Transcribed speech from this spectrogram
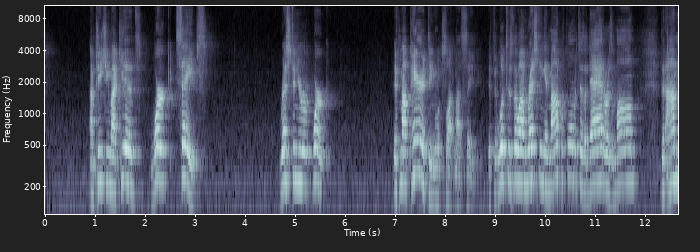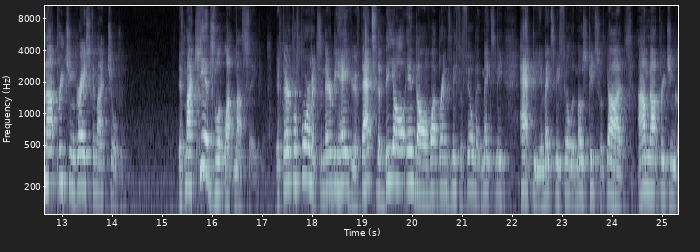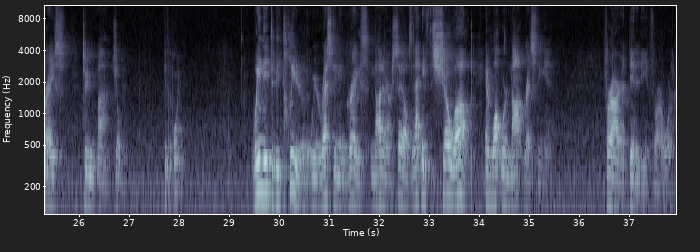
I'm teaching my kids work saves. Rest in your work. If my parenting looks like my Savior, if it looks as though I'm resting in my performance as a dad or as a mom, then I'm not preaching grace to my children. If my kids look like my Savior, if their performance and their behavior, if that's the be all end all of what brings me fulfillment, makes me happy, and makes me feel the most peace with God, I'm not preaching grace to my children. Get the point? We need to be clear that we are resting in grace, not in ourselves, and that needs to show up in what we're not resting in for our identity and for our worth.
